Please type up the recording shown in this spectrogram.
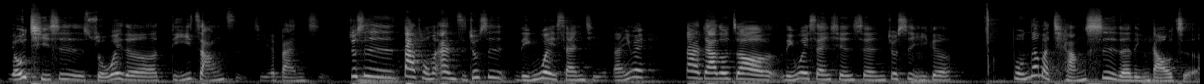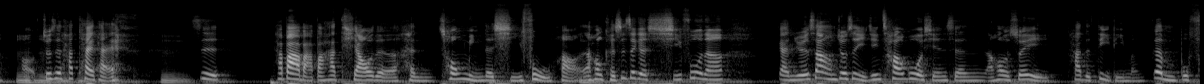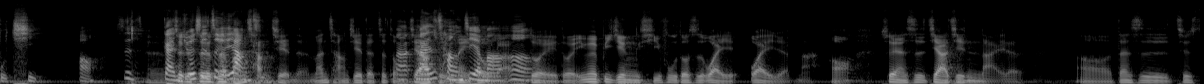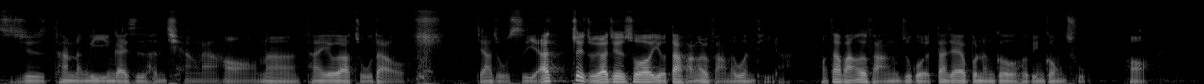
尤其是所谓的嫡长子接班制，就是大同的案子就是林蔚山接班，因为大家都知道林蔚山先生就是一个不那么强势的领导者，哦，就是他太太，嗯，是他爸爸帮他挑的很聪明的媳妇，哈，然后可是这个媳妇呢，感觉上就是已经超过先生，然后所以他的弟弟们更不服气。好，是感觉是这个样子，常见的，蛮常见的这种家族常见吗？嗯，对对，因为毕竟媳妇都是外外人嘛，哦，虽然是嫁进来了，呃，但是就是就是他能力应该是很强啦，哈，那他又要主导家族事业。啊，最主要就是说有大房二房的问题啦，哦，大房二房如果大家又不能够和平共处，哦，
